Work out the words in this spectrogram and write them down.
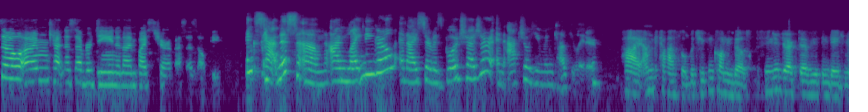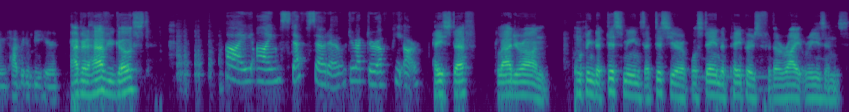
so I'm Katniss Everdeen, and I'm vice chair of SSLP. Thanks, Katniss. Um, I'm Lightning Girl, and I serve as board treasurer and actual human calculator. Hi, I'm Castle, but you can call me Ghost, the Senior Director of Youth Engagements. Happy to be here. Happy to have you, Ghost. Hi, I'm Stef Soto, Director of PR. Hey, Steph. Glad you're on. Hoping that this means that this year we'll stay in the papers for the right reasons.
